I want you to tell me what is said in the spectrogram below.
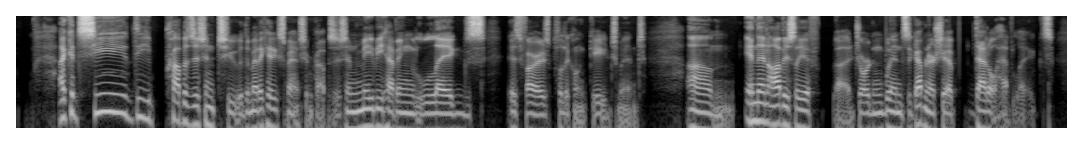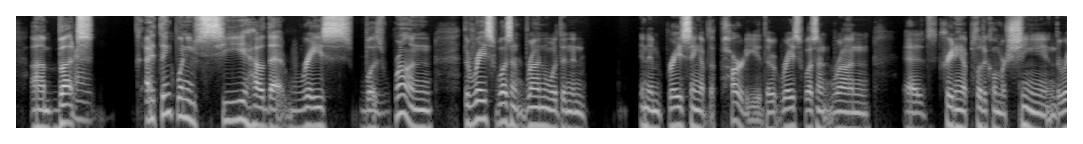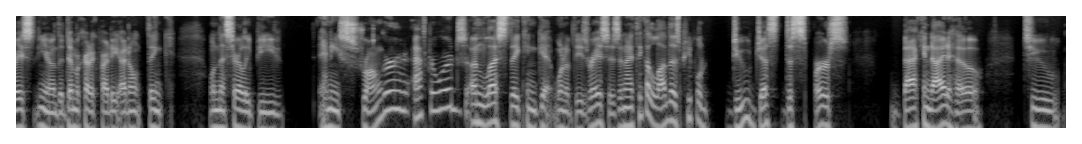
I could see the Proposition 2, the Medicaid expansion proposition, maybe having legs as far as political engagement. Um, and then obviously, if uh, Jordan wins the governorship, that'll have legs. Um, but right. I think when you see how that race was run, the race wasn't run with an, an embracing of the party. The race wasn't run as creating a political machine. The race, you know, the Democratic Party, I don't think will necessarily be any stronger afterwards unless they can get one of these races. And I think a lot of those people do just disperse back into Idaho to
